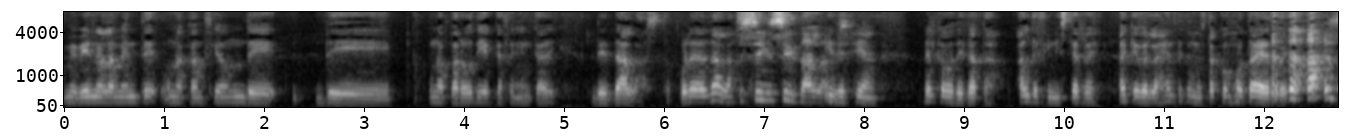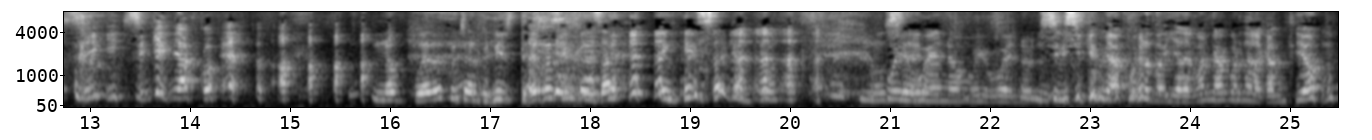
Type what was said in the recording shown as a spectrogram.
me viene a la mente una canción de, de una parodia que hacen en Cádiz de Dallas. ¿Te acuerdas de Dallas? Sí, sí, Dallas. Y decían, del Cabo de Gata al de Finisterre, hay que ver la gente como está con JR. sí, sí que me acuerdo. No puedo escuchar Finisterre sin pensar en esa canción. No Muy sé. bueno, muy bueno. Sí, sí que me acuerdo y además me acuerdo de la canción.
